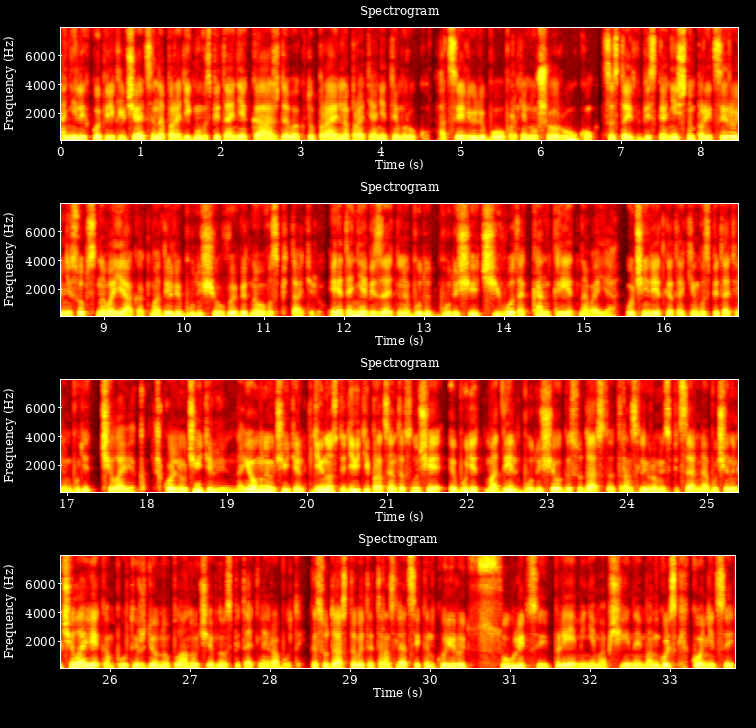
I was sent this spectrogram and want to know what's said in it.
они легко переключаются на парадигму воспитания каждого, кто правильно протянет им руку. А целью любого протянувшего руку состоит в бесконечном проецировании собственного «я» как модели будущего выгодного воспитателю. Это не обязательно будут будущее чего-то конкретного «я». Очень редко таким воспитателем будет человек. Школьный учитель или наемный учитель. В 99% случаев будет модель будущего государства, транслируемая специально обученным человеком по утвержденному плану учебно-воспитательной работы. Государство в этой трансляции конкурирует с улицей, племенем, общиной, монгольской конницей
